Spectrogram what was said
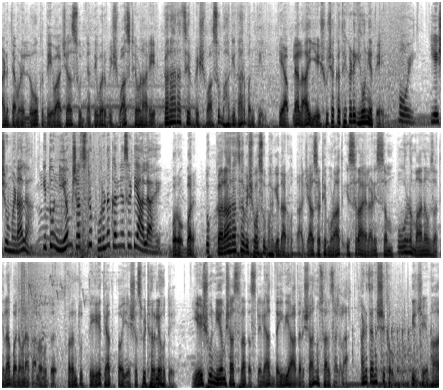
आणि त्यामुळे लोक देवाच्या सुज्ञतेवर विश्वास ठेवणारे कराराचे विश्वासू भागीदार बनतील. हे आपल्याला येशूच्या कथेकडे घेऊन येते. होय येशू म्हणाला की तो नियमशास्त्र पूर्ण करण्यासाठी आला आहे. बरोबर तो कराराचा विश्वासू भागीदार होता ज्यासाठी मुळात इस्रायल आणि संपूर्ण मानव जातीला बनवण्यात आलं होतं परंतु ते त्यात अयशस्वी ठरले होते. येशू नियमशास्त्रात असलेल्या दैवी आदर्शानुसार जगला आणि त्यानं शिकवलं की जेव्हा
